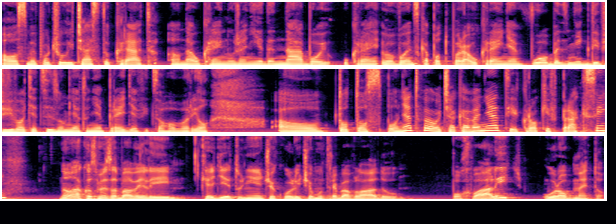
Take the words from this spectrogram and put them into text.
sme počuli častokrát na Ukrajinu, že ani jeden náboj, vojenská podpora Ukrajine vôbec nikdy v živote cez mňa to neprejde, Fico hovoril. Toto splňa tvoje očakávania, tie kroky v praxi? No ako sme sa bavili, keď je tu niečo, kvôli čomu treba vládu pochváliť, urobme to.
